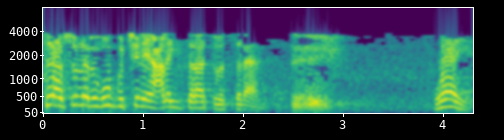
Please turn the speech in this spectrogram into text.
sidaasuu nabigu u gujinaya calayhi salaatu wasalaam waaya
